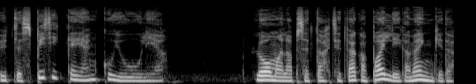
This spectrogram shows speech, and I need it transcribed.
ütles pisike jänku Julia. loomalapsed tahtsid väga palliga mängida,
